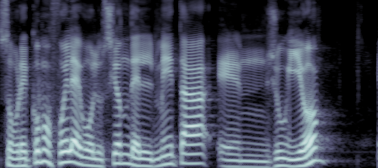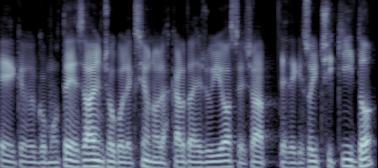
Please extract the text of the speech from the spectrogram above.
sobre cómo fue la evolución del meta en Yu-Gi-Oh! que como ustedes saben, yo colecciono las cartas de Yu-Gi-Oh! ya desde que soy chiquito.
